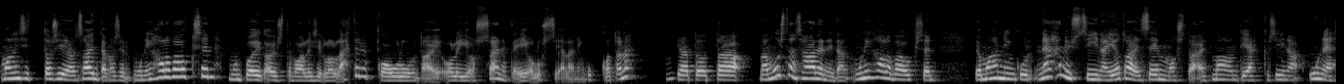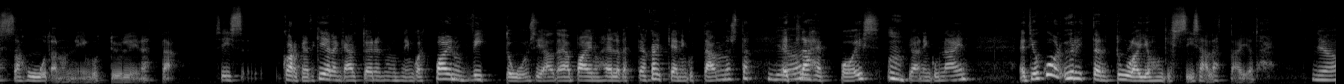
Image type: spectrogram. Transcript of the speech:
mä olin sitten tosiaan, sain tämmöisen unihalvauksen. Mun poikaystävä oli silloin lähtenyt kouluun tai oli jossain, että ei ollut siellä niin kuin kotona. Ja tota, mä muistan saaneeni tämän unihalvauksen ja mä oon niin kuin nähnyt siinä jotain semmoista, että mä oon tiedätkö, siinä unessa huutanut niin kuin tyyliin, että siis karkeata kielenkäyttöä nyt, mutta niin kuin, että painu vittuun sieltä ja painu helvettiä ja kaikkea niin kuin tämmöistä, Joo. että lähde pois mm. ja niin kuin näin. Että joku on yrittänyt tulla johonkin sisälle tai jotain. Joo.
